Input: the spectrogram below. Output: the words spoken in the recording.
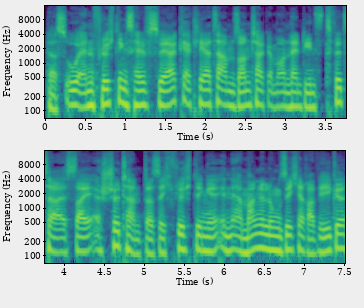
Das UN-Flüchtlingshilfswerk erklärte am Sonntag im Online-Dienst Twitter, es sei erschütternd, dass sich Flüchtlinge in Ermangelung sicherer Wege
